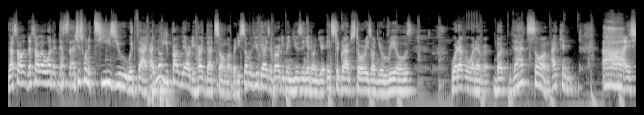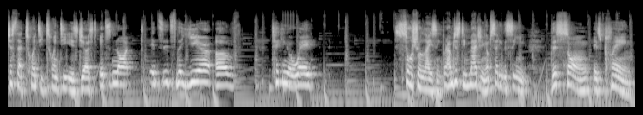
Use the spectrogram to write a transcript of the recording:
That's all. That's all I wanted. That's. I just want to tease you with that. I know you probably already heard that song already. Some of you guys have already been using it on your Instagram stories, on your reels, whatever, whatever. But that song, I can. Ah, it's just that 2020 is just. It's not. It's it's the year of taking away socializing. But I'm just imagining. I'm setting the scene. This song is playing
